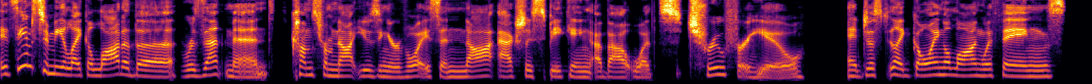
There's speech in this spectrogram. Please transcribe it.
it seems to me like a lot of the resentment comes from not using your voice and not actually speaking about what's true for you and just like going along with things,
